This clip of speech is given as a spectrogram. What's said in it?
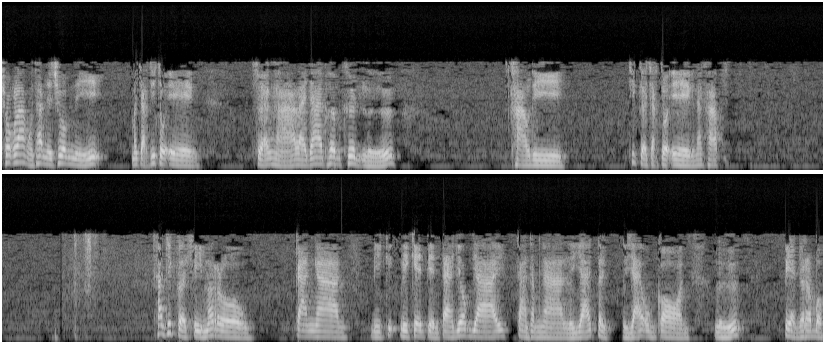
โชคลาภของท่านในช่วงนี้มาจากที่ตัวเอง แสวงหารายได้เพิ่มขึ้นหรือข่าวดีที่เกิดจากตัวเองนะครับ ท่านที่เกิดปีมะโรง การงานมีมีเกณฑ์เปลี่ยนแปลงโยกย้าย การทำงานหรือย้ายตึกหรือย้ายองค์กร หรือเปลี่ยนระบบ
